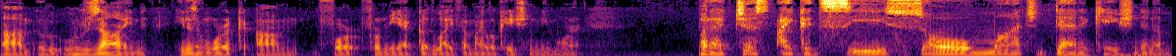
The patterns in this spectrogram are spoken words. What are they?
um, who, who, resigned. He doesn't work um, for for me at GoodLife at my location anymore. But i just i could see so much dedication in him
